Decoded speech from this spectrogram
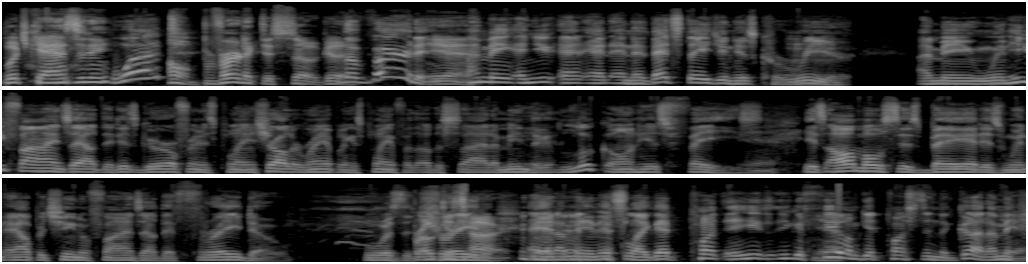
Butch Cassidy. What? Oh, Verdict is so good. The Verdict. Yeah. I mean, and you and and, and at that stage in his career. Mm-hmm. I mean, when he finds out that his girlfriend is playing, Charlotte Rampling is playing for the other side, I mean, the look on his face Yeah. is almost as bad as when Al Pacino finds out that Fredo was the Broke his traitor. heart. And I mean, it's like that punch. He, you could feel Yeah. him get punched in the gut. I mean, Yeah.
